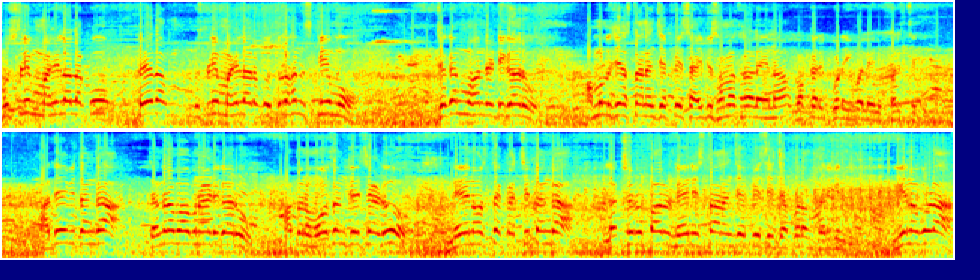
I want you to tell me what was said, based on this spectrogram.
ముస్లిం మహిళలకు పేద ముస్లిం మహిళలకు దుల్హన్ స్కీము జగన్మోహన్ రెడ్డి గారు అమలు చేస్తానని చెప్పేసి ఐదు సంవత్సరాలైనా ఒక్కరికి కూడా ఇవ్వలేని పరిస్థితి. అదేవిధంగా చంద్రబాబు నాయుడు గారు అతను మోసం చేశాడు నేను వస్తే ఖచ్చితంగా లక్ష రూపాయలు నేను ఇస్తానని చెప్పేసి చెప్పడం జరిగింది. ఈయన కూడా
